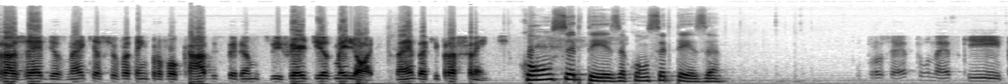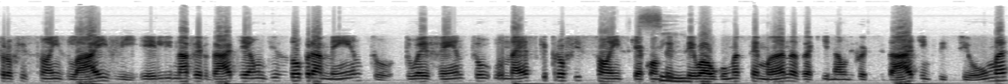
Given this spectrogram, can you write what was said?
tragédias, né, que a chuva tem provocado. Esperamos viver dias melhores, né, daqui para frente. Com certeza, com certeza. O projeto Unesc Profissões Live, ele na verdade é um desdobramento do evento Unesc Profissões, que aconteceu Sim. há algumas semanas aqui na universidade, em Criciúma,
